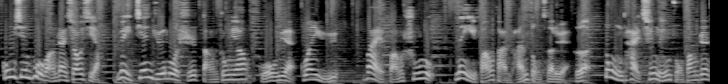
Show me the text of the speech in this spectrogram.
工信部网站消息啊，为坚决落实党中央、国务院关于外防输入、内防反弹总策略和动态清零总方针，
